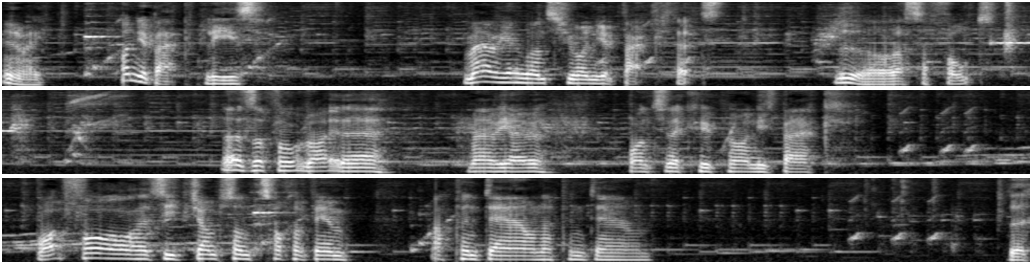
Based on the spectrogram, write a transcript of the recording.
Anyway, on your back, please. Mario wants you on your back. That's... Ugh, that's a fault. That's a fault right there. Mario wanting a Koopa on his back. What for as he jumps on top of him? Up and down, up and down. Ugh.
